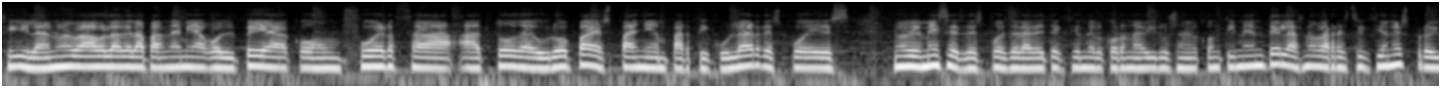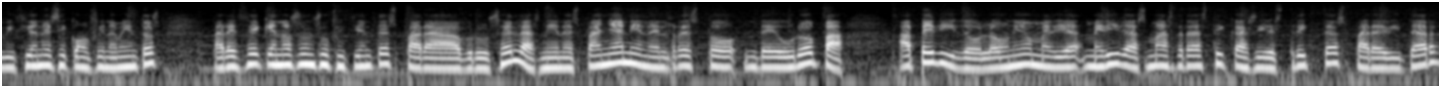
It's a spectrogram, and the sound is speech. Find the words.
Sí, la nueva ola de la pandemia golpea con fuerza a toda Europa, España en particular, después, nueve meses después de la detección del coronavirus en el continente. Las nuevas restricciones, prohibiciones y confinamientos parece que no son suficientes para Bruselas, ni en España ni en el resto de Europa ha pedido la Unión medidas más drásticas y estrictas para evitar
